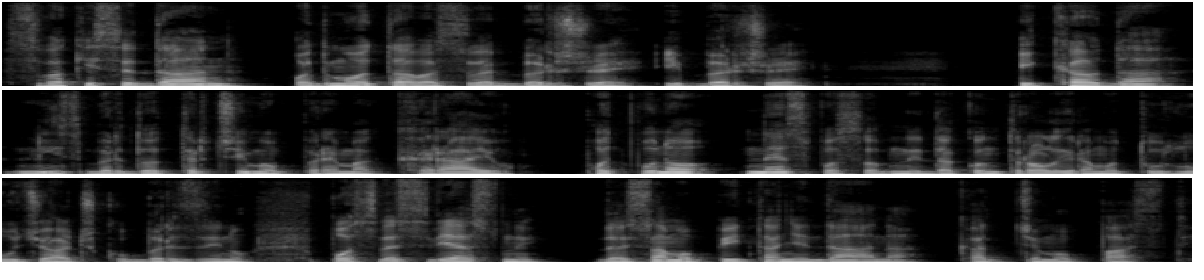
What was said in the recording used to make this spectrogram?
Svaki se dan odmotava sve brže i brže i kao da nizbrdo trčimo prema kraju, potpuno nesposobni da kontroliramo tu luđačku brzinu, posve svjesni da je samo pitanje dana kad ćemo pasti.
